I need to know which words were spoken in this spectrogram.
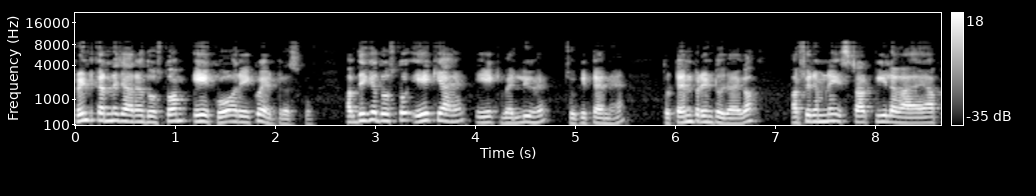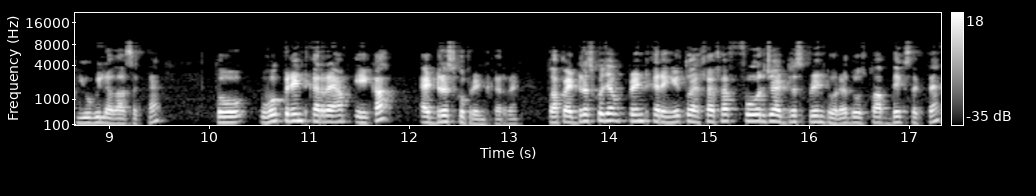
प्रिंट करने जा रहे हैं दोस्तों हम ए को और ए को एड्रेस को। अब देखिए दोस्तों ए क्या है? ए एक वैल्यू है, जो कि टेन है तो टेन प्रिंट हो जाएगा। और फिर हमने स्टार पी लगाया है, आप यू भी लगा सकते हैं। तो वो प्रिंट कर रहे हैं आप ए का एड्रेस को प्रिंट कर रहे हैं। तो आप एड्रेस को जब प्रिंट करेंगे तो एफ़ एफ़ एफ़ फोर जो एड्रेस प्रिंट हो रहा है, दोस्तों आप देख सकते हैं,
